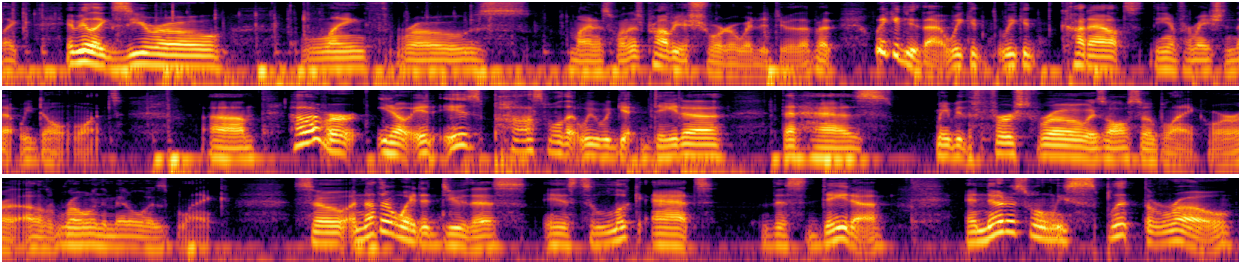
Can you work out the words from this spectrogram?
like, it'd be like zero length rows minus one. There's probably a shorter way to do that, but we could do that. We could we could cut out the information that we don't want. Um, however, you know, it is possible that we would get data that has maybe the first row is also blank or a row in the middle is blank. So another way to do this is to look at this data and notice when we split the row,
